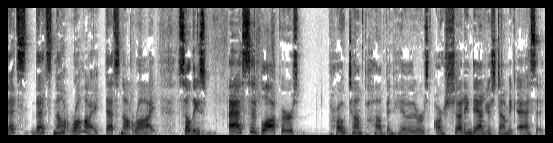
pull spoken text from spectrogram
that's that's not right. That's not right. So these acid blockers, proton pump inhibitors are shutting down your stomach acid.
